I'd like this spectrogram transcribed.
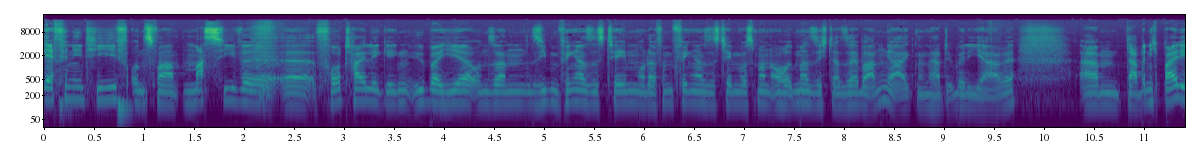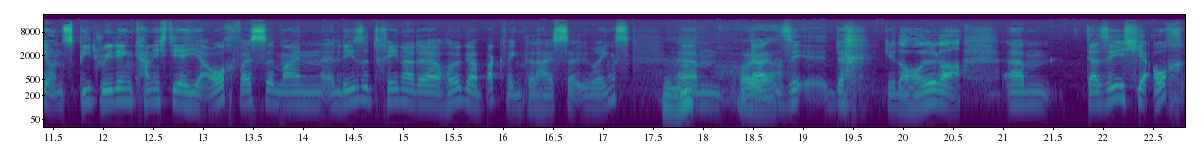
definitiv und zwar massive äh, Vorteile gegenüber hier unseren sieben Fingersystemen oder fünf Fingersystemen, was man auch immer sich da selber angeeignet hat über die Jahre. Ähm, da bin ich bei dir und Speedreading kann ich dir hier auch, weißt du, mein Lesetrainer, der Holger Backwinkel heißt er übrigens. Mhm. Ähm, Holger. Da, da, genau, Holger. Ähm, da sehe ich hier auch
